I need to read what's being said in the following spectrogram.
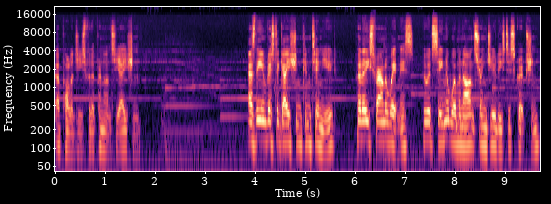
Apologies for the pronunciation. As the investigation continued, police found a witness who had seen a woman answering Julie's description,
